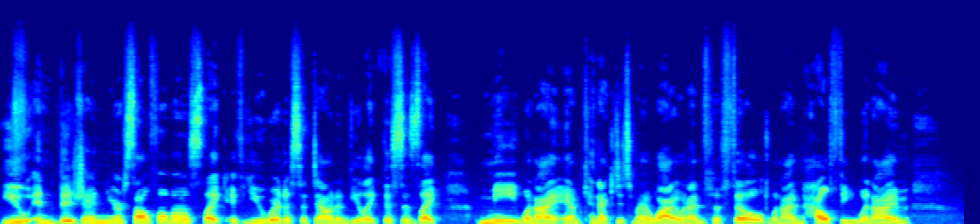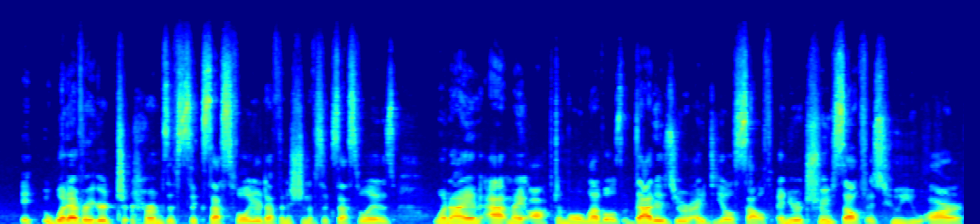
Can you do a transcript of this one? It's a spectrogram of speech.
you envision yourself almost. Like if you were to sit down and be like this is like me when I am connected to my why, when I'm fulfilled, when I'm healthy, when I'm whatever your t- terms of successful, your definition of successful is, when I am at my optimal levels. That is your ideal self. And your true self is who you are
